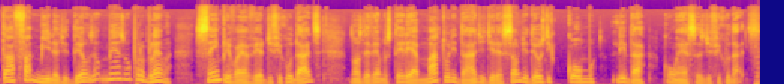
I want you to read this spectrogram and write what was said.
Então a família de Deus é o mesmo problema. Sempre vai haver dificuldades. Nós devemos ter é a maturidade e direção de Deus de como lidar com essas dificuldades.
